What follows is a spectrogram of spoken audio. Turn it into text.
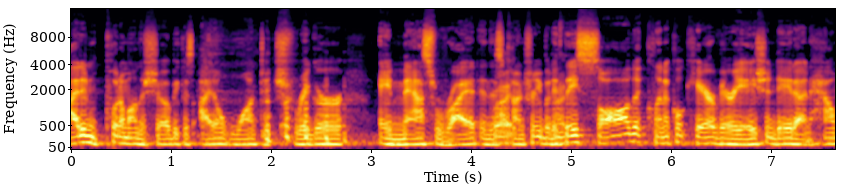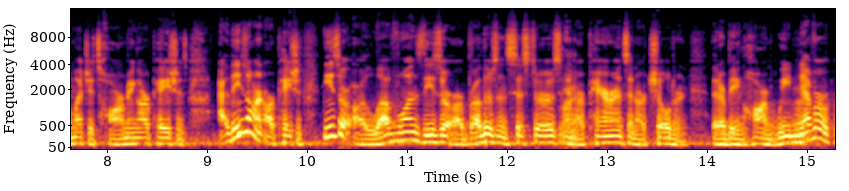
I didn't put them on the show because I don't want to trigger a mass riot in this Right, country. But if they saw the clinical care variation data and how much it's harming our patients, uh, these aren't our patients. These are our loved ones. These are our brothers and sisters and our parents and our children that are being harmed. We never,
